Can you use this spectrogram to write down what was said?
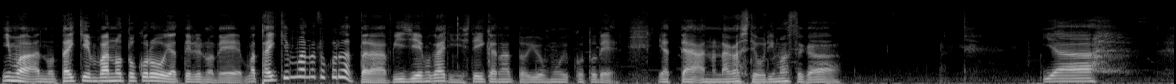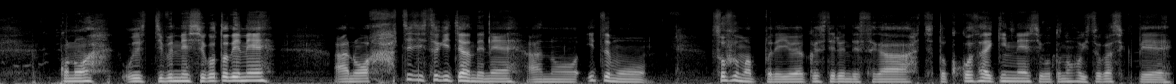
今、あの、体験版のところをやってるので、まあ、体験版のところだったら BGM 代わりにしていいかなという思うことで、やって、あの、流しておりますが、いやー、この、自分ね、仕事でね、あの、8時過ぎちゃうんでね、あの、いつも、ソフマップで予約してるんですが、ちょっとここ最近ね、仕事の方忙しくて、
